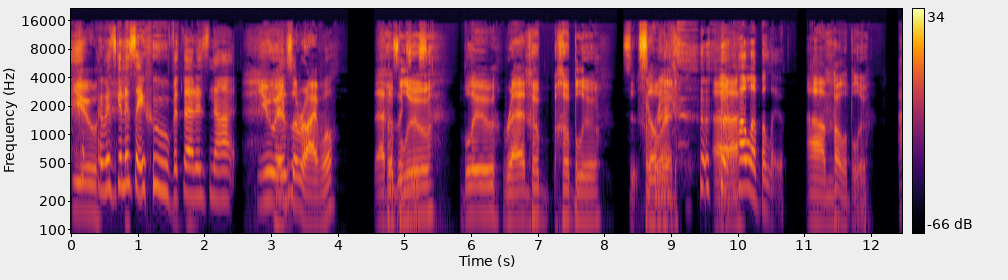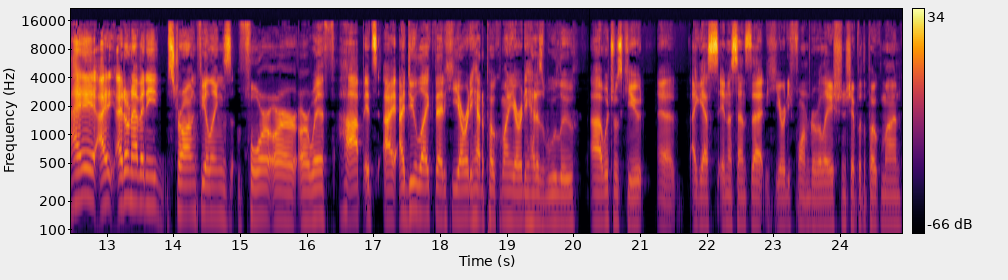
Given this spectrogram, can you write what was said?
Hugh. I was gonna say who, but that is not. Hugh is a rival. That does blue, exist. Blue, red, huh blue, s- silver. red, Uh, Hullabaloo. Um, blue. I, I I don't have any strong feelings for or or with Hop. It's I I do like that he already had a Pokemon. He already had his Wooloo, uh, which was cute. Uh, I guess in a sense that he already formed a relationship with the Pokemon.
